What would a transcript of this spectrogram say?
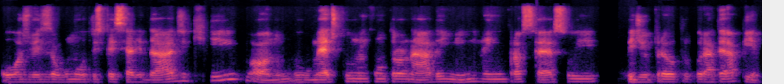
ou às vezes alguma outra especialidade que ó, não, o médico não encontrou nada em mim, nenhum processo e pediu para eu procurar terapia.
